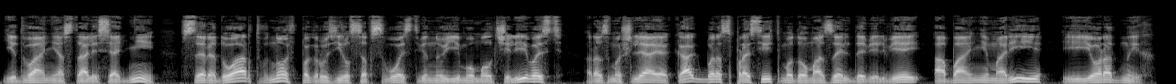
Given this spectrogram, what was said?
Едва они остались одни, сэр Эдуард вновь погрузился в свойственную ему молчаливость, размышляя, как бы расспросить мадемуазель де Вильвей об Анне Марии и ее родных.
